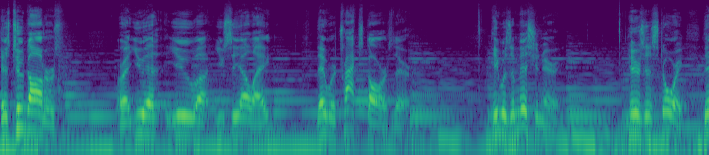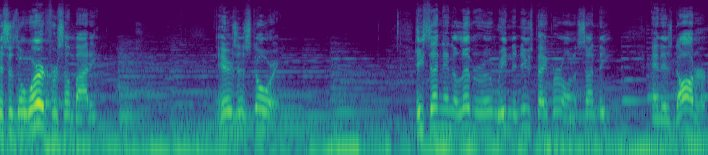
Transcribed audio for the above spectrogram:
His two daughters are at US, U, uh, UCLA. They were track stars there. He was a missionary. Here's his story. This is a word for somebody. Here's his story. He's sitting in the living room reading the newspaper on a Sunday, and his daughter,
